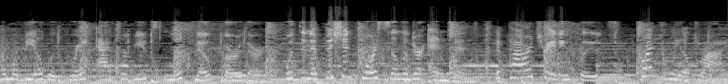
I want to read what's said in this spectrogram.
automobile with great attributes, look no further. With an efficient four-cylinder engine, the powertrain includes front-wheel drive,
